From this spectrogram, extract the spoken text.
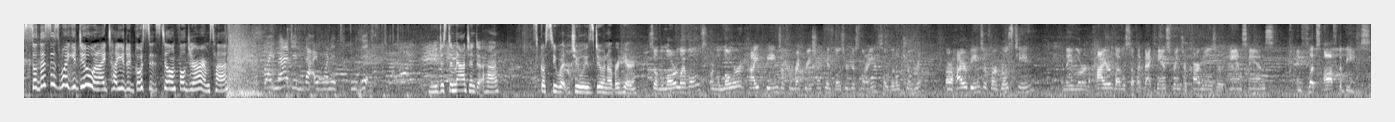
So this is what you do when I tell you to go sit still and fold your arms, huh? So I imagined that I wanted to do this. You just imagined it, huh? Let's go see what Julie's doing over here. So the lower levels or the lower height beams are for recreational kids. Those who are just learning, so little children. Our higher beams are for our girls team, and they learn higher level stuff like back handsprings or cartwheels or handstands and flips off the beams.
